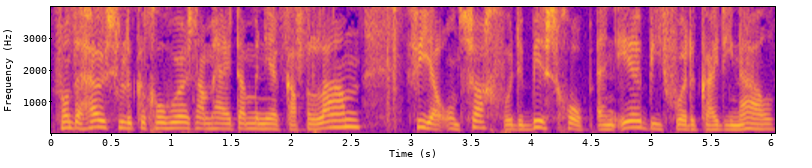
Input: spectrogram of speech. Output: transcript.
Van de huiselijke gehoorzaamheid aan meneer kapelaan... via ontzag voor de bisschop en eerbied voor de kardinaal...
